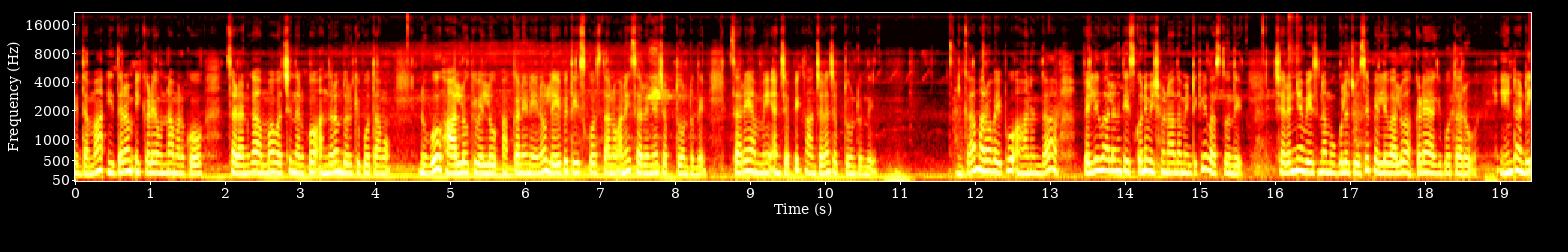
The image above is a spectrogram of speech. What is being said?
పెద్దమ్మ ఇద్దరం ఇక్కడే ఉన్నామనుకో సడన్గా అమ్మ వచ్చిందనుకో అందరం దొరికిపోతాము. నువ్వు హాల్లోకి వెళ్ళు అక్కని నేను లేపి తీసుకొస్తాను అని శరణ్య చెప్తూ ఉంటుంది. సరే అమ్మి అని చెప్పి కాంచన చెప్తూ ఉంటుంది. ఇంకా మరోవైపు ఆనంద పెళ్ళి వాళ్ళని తీసుకొని విశ్వనాథం ఇంటికి వస్తుంది. శరణ్య వేసిన ముగ్గులు చూసి పెళ్ళి వాళ్ళు అక్కడే ఆగిపోతారు. ఏంటండి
